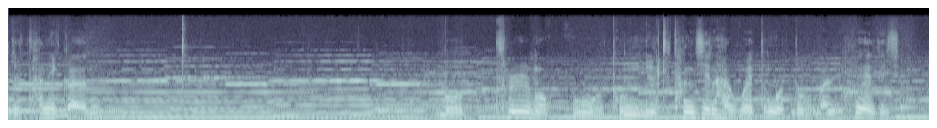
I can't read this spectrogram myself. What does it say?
이제 타니까 뭐 술 먹고 돈 이렇게 탕진하고 했던 것도 많이 후회되죠.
